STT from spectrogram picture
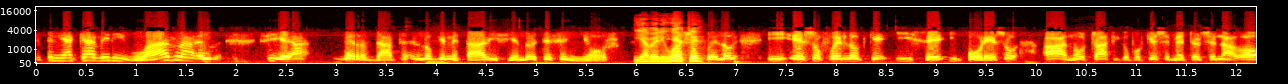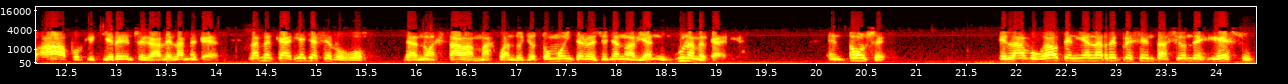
Yo tenía que averiguarla, si era verdad lo que me estaba diciendo este señor. ¿Y averiguaste? Eso fue lo, y eso fue lo que hice y por eso, ah, no, tráfico, ¿por qué se mete el Senado? Ah, porque quiere entregarle la mercadería. La mercadería ya se robó, ya no estaba más. Cuando yo tomo intervención ya no había ninguna mercadería. Entonces, el abogado tenía la representación de Jesús,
